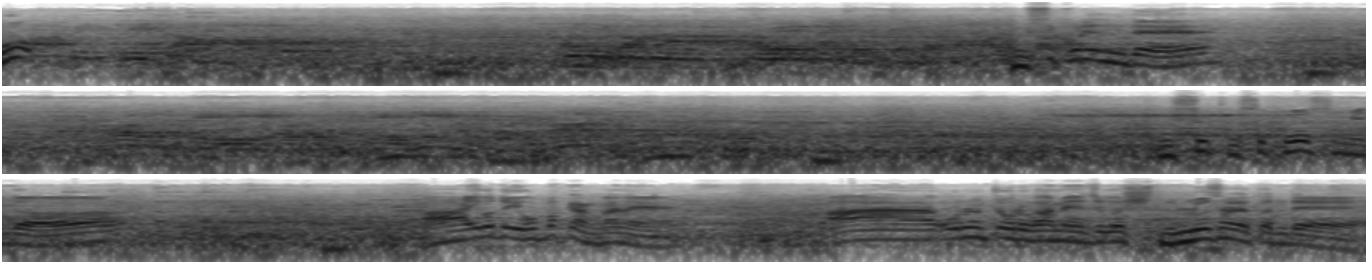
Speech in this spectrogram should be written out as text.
오? 공식 뿌리는데? 불쑥불쑥 보였습니다. 아 이것도 이것밖에 안 가네. 아 오른쪽으로 가면 저거 시- 눌러서 할 건데.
